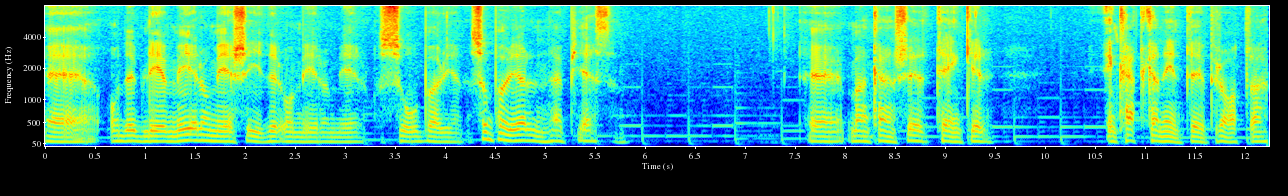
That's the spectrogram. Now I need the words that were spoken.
Eh, och det blev mer och mer sidor och mer och mer. Och så började, så började den här pjäsen. Eh, man kanske tänker, en katt kan inte prata.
